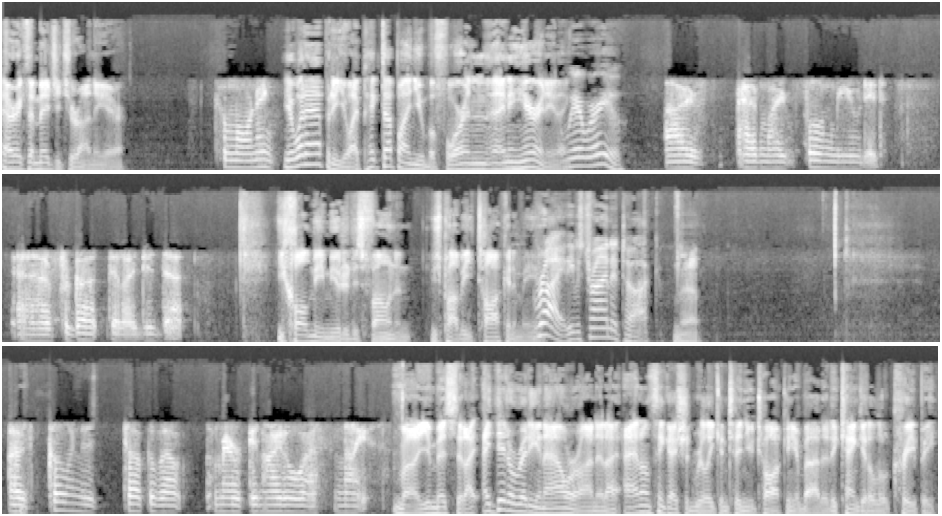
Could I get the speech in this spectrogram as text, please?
Eric the Midget, you're on the air. Good morning. Yeah, what happened to you? I picked up on you before and I didn't hear anything. Where were you? I've had my phone muted, and I forgot that I did that. He called me, muted his phone, and he was probably talking to me. Right. He was trying to talk. No. I was calling to talk about American Idol last night. Well, you missed it. I, I did already an hour on it. I, I don't think I should really continue talking about it. It can get a little creepy.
